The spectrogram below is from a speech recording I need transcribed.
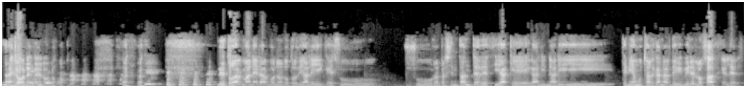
No, en enero no. De todas maneras, bueno, el otro día leí que su, su representante decía que Galinari tenía muchas ganas de vivir en Los Ángeles.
